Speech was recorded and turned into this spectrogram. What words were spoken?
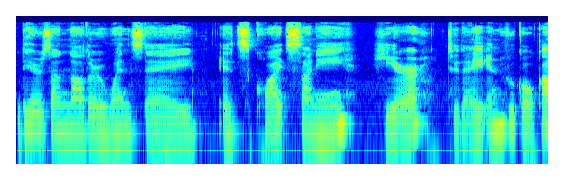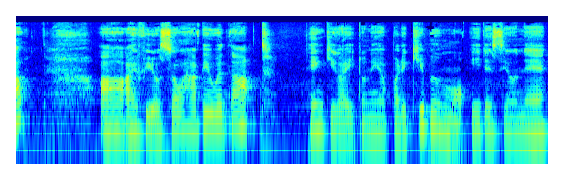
there's another Wednesday. It's quite sunny here today in Fukuoka. Uh, I feel so happy with that. 天気がいいとね、やっぱり気分もいいですよね。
